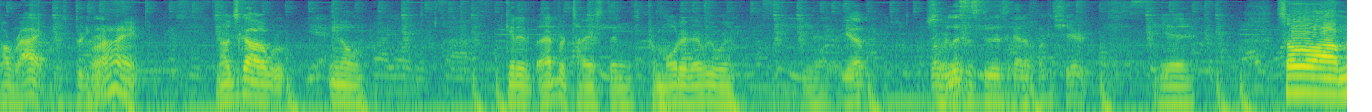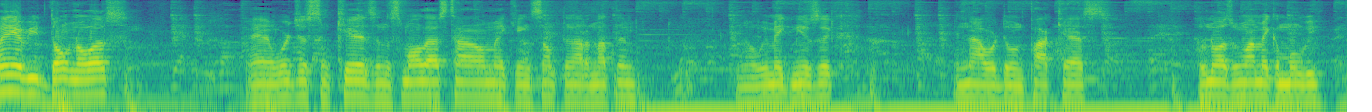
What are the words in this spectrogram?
all right. is pretty good. Right. Now we just gotta, you know, get it advertised and promoted everywhere. Yep. Whoever listens to this gotta fucking share it. Yeah. So uh, many of you don't know us, and we're just some kids in the small ass town making something out of nothing. You know, we make music, and now we're doing podcasts. Who knows? We might make a movie.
